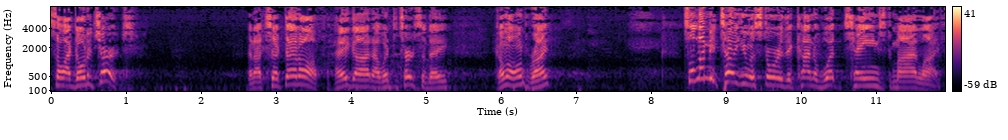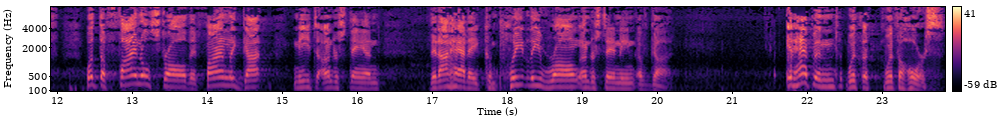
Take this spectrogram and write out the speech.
So I go to church. And I check that off. Hey God, I went to church today. Come on, right? So let me tell you a story that kind of what changed my life. What the final straw that finally got me to understand that I had a completely wrong understanding of God. It happened with a, with a horse.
